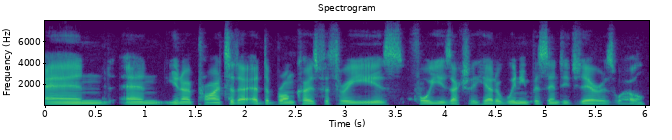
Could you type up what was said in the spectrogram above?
And and you know prior to that at the Broncos for three years, four years actually, he had a winning percentage there as well.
